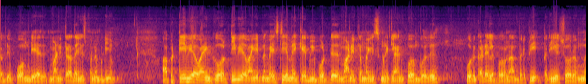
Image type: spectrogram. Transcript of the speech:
அப்படி போக முடியாது. மானிட்டராக தான் யூஸ் பண்ண முடியும். அப்போ டிவியை வாங்கிக்குவோம். டிவியை வாங்கிட்டு நம்ம ஹெச்டிஎம்ஐ கேபிள் போட்டு மானிட்டர் யூஸ் பண்ணிக்கலாம்னு போகும்போது ஒரு கடையில் போய் நான் பெரிய பெரிய ஷோரூமு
